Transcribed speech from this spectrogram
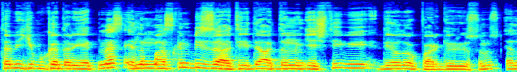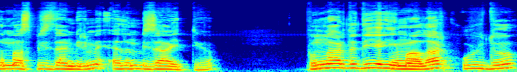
Tabii ki bu kadarı yetmez. Elon Musk'ın bizzatihi de adının geçtiği bir diyalog var görüyorsunuz. Elon Musk bizden biri mi? Elon bize ait diyor. Bunlar da diğer imalar uydu,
